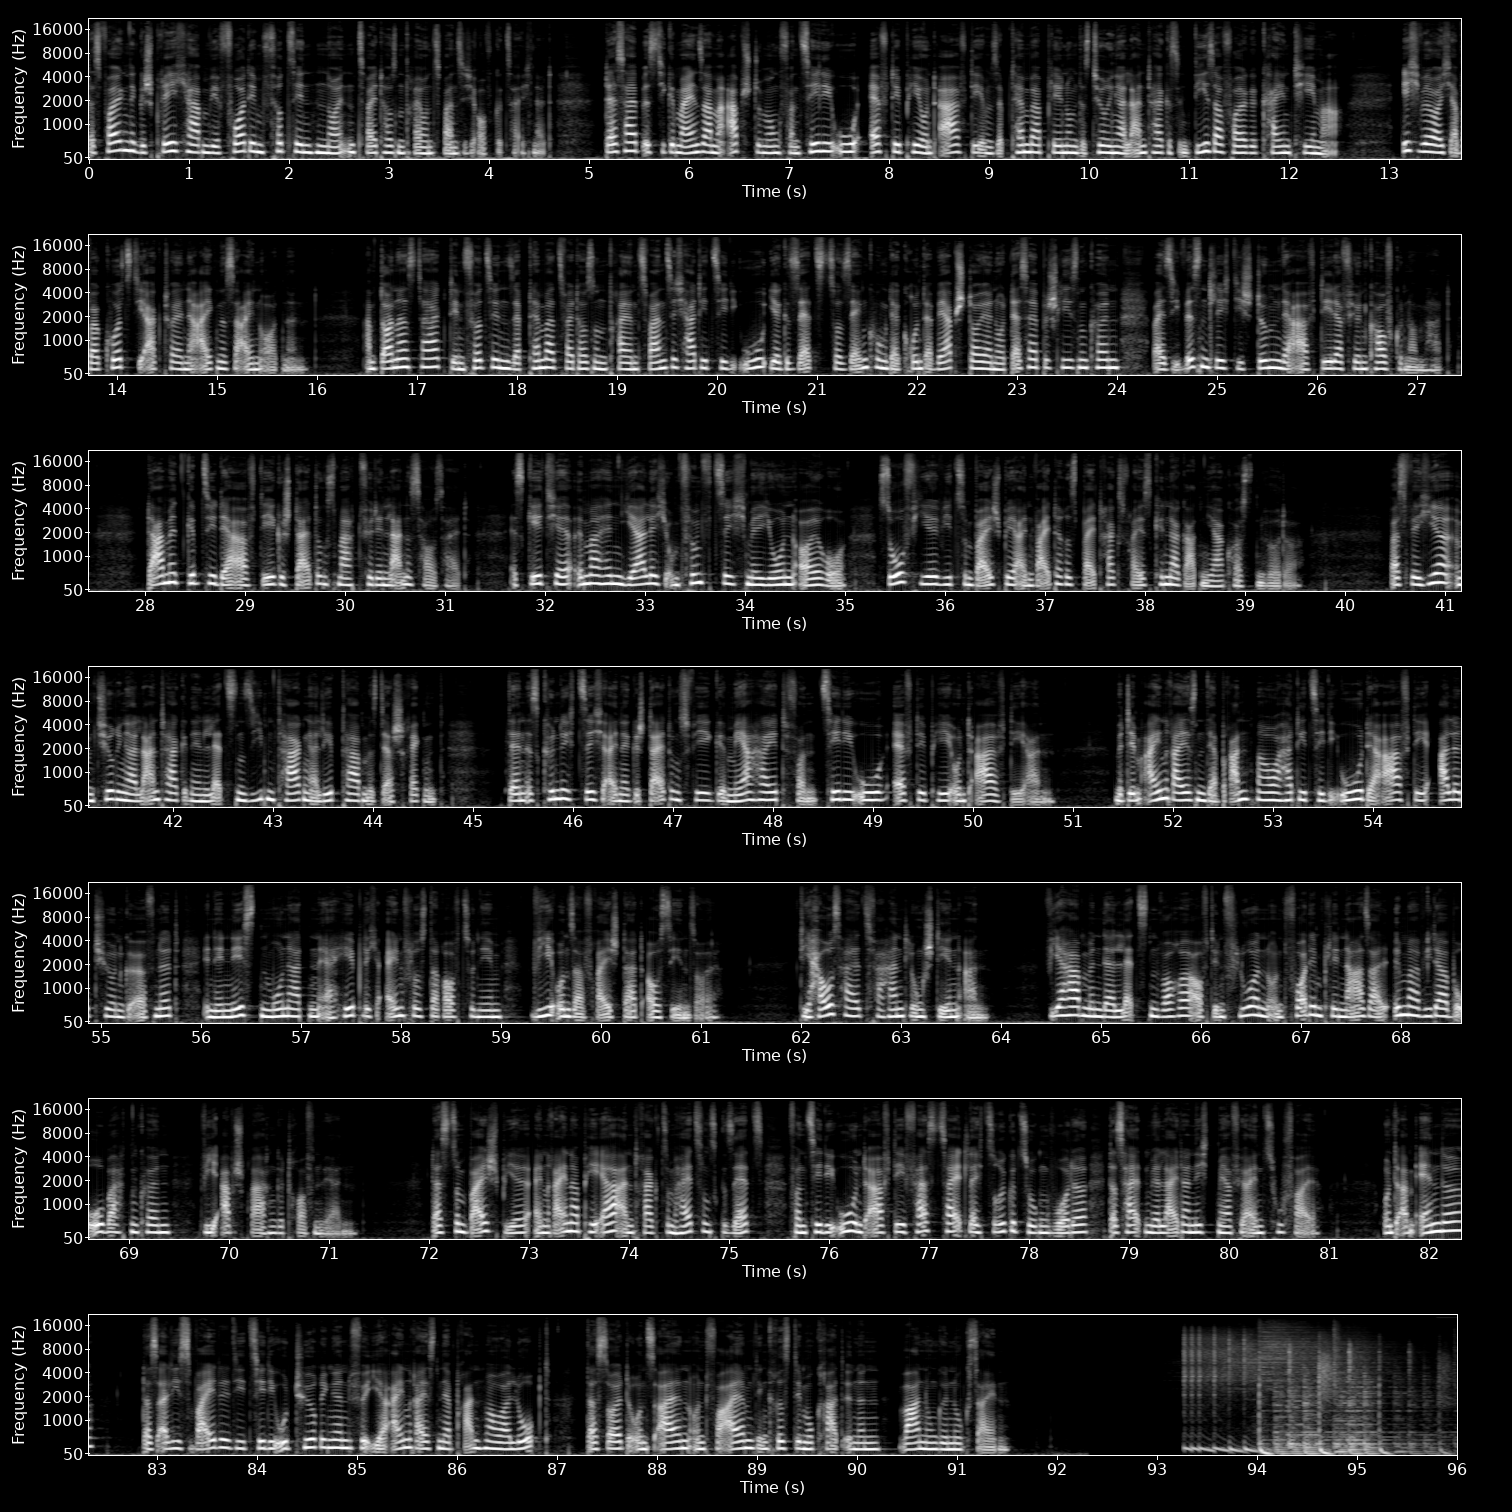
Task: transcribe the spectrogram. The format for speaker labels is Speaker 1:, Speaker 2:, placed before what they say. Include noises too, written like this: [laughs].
Speaker 1: Das folgende Gespräch haben wir vor dem 14.09.2023 aufgezeichnet. Deshalb ist die gemeinsame Abstimmung von CDU, FDP und AfD im Septemberplenum des Thüringer Landtages in dieser Folge kein Thema. Ich will euch aber kurz die aktuellen Ereignisse einordnen. Am Donnerstag, den 14. September 2023, hat die CDU ihr Gesetz zur Senkung der Grunderwerbsteuer nur deshalb beschließen können, weil sie wissentlich die Stimmen der AfD dafür in Kauf genommen hat. Damit gibt sie der AfD Gestaltungsmacht für den Landeshaushalt. Es geht hier immerhin jährlich um 50 Millionen Euro, so viel wie zum Beispiel ein weiteres beitragsfreies Kindergartenjahr kosten würde. Was wir hier im Thüringer Landtag in den letzten sieben Tagen erlebt haben, ist erschreckend. Denn es kündigt sich eine gestaltungsfähige Mehrheit von CDU, FDP und AfD an. Mit dem Einreißen der Brandmauer hat die CDU der AfD alle Türen geöffnet, in den nächsten Monaten erheblich Einfluss darauf zu nehmen, wie unser Freistaat aussehen soll. Die Haushaltsverhandlungen stehen an. Wir haben in der letzten Woche auf den Fluren und vor dem Plenarsaal immer wieder beobachten können, wie Absprachen getroffen werden. Dass zum Beispiel ein reiner PR-Antrag zum Heizungsgesetz von CDU und AfD fast zeitgleich zurückgezogen wurde, das halten wir leider nicht mehr für einen Zufall. Und am Ende, dass Alice Weidel die CDU Thüringen für ihr Einreißen der Brandmauer lobt, das sollte uns allen und vor allem den Christdemokratinnen Warnung genug sein.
